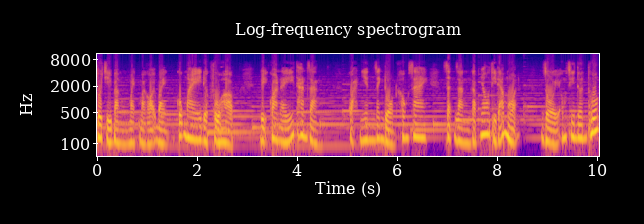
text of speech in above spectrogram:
Tôi chỉ bằng mạch mà gọi bệnh Cũng may được phù hợp. Vị quan ấy than rằng, Quả nhiên danh đồn không sai, Giận rằng gặp nhau thì đã muộn. Rồi ông xin đơn thuốc.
